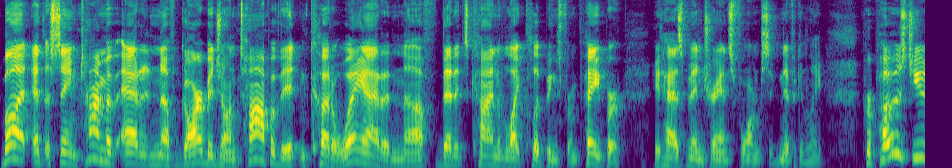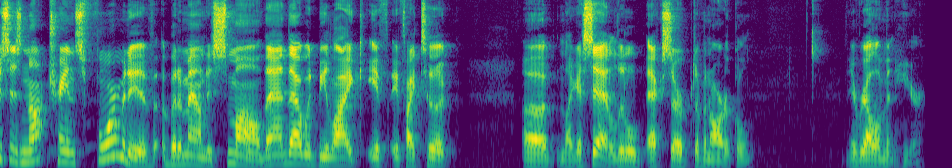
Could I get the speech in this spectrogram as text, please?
But at the same time, I've added enough garbage on top of it and cut away at it enough that it's kind of like clippings from paper. It has been transformed significantly. Proposed use is not transformative, but amount is small. That, that would be like if, if I took, uh, like I said, a little excerpt of an article. Irrelevant here.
